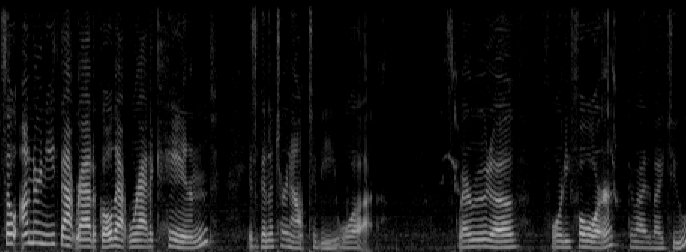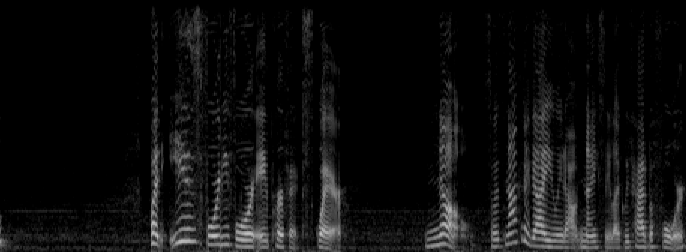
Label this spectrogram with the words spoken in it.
So underneath that radical, that radicand is going to turn out to be what? Square root of 44 divided by 2. But is 44 a perfect square? No. So it's not going to evaluate out nicely like we've had before,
